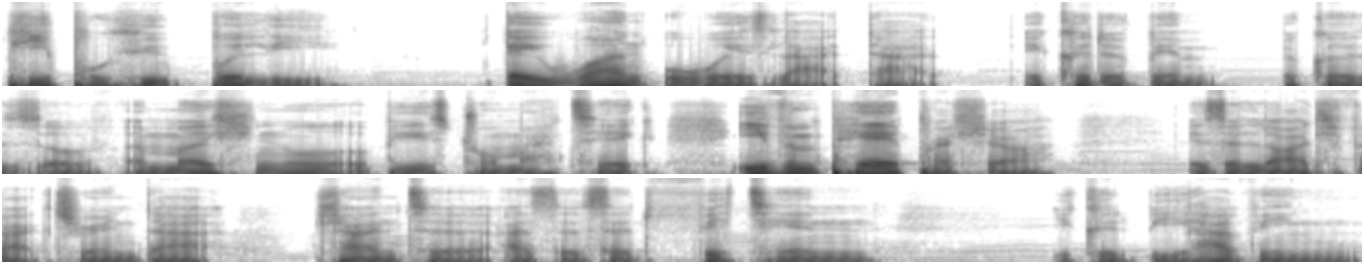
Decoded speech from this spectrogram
people who bully, they weren't always like that. It could have been because of emotional abuse, traumatic, even peer pressure is a large factor in that. Trying to, as I said, fit in. You could be having,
